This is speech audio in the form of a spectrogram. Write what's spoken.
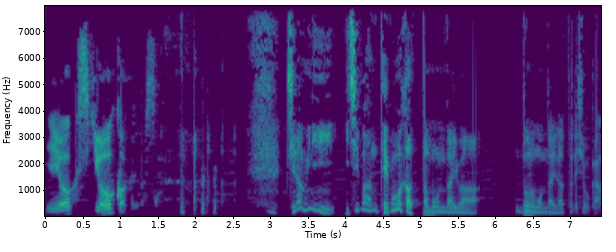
よく、よく分かりました。ちなみに、一番手強かった問題は、どの問題だったでしょうか？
